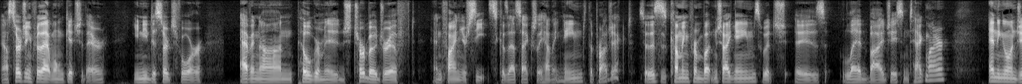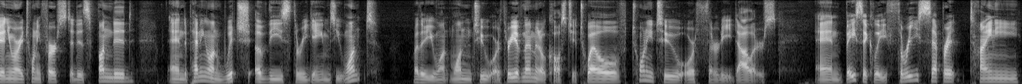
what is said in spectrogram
Now, searching for that won't get you there. You need to search for Avignon Pilgrimage, Turbo Drift, and find your seats, because that's actually how they named the project. So this is coming from Button Shy Games, which is led by Jason Tagmire. Ending on January 21st, it is funded, and depending on which of these three games you want, whether you want one, two, or three of them, it'll cost you 12 22 or $30. And basically, three separate tiny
